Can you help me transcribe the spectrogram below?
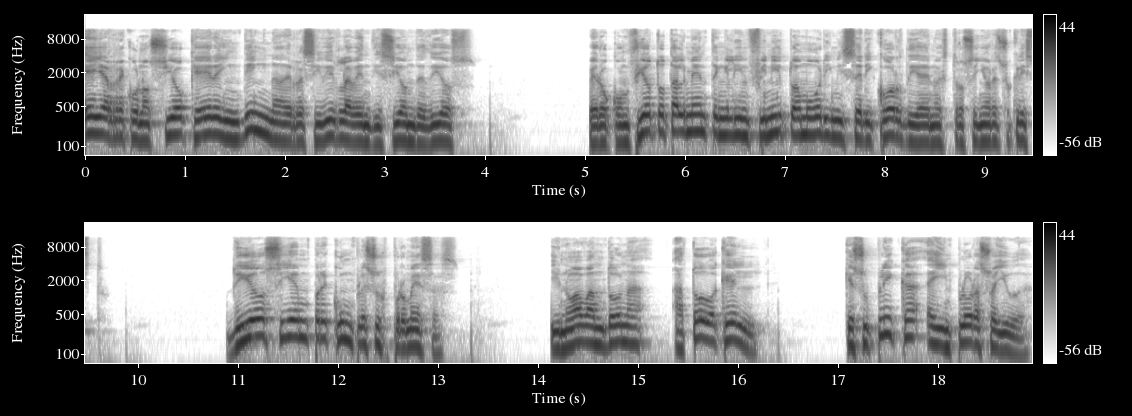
Ella reconoció que era indigna de recibir la bendición de Dios, pero confió totalmente en el infinito amor y misericordia de nuestro Señor Jesucristo. Dios siempre cumple sus promesas y no abandona a todo aquel que suplica e implora su ayuda.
